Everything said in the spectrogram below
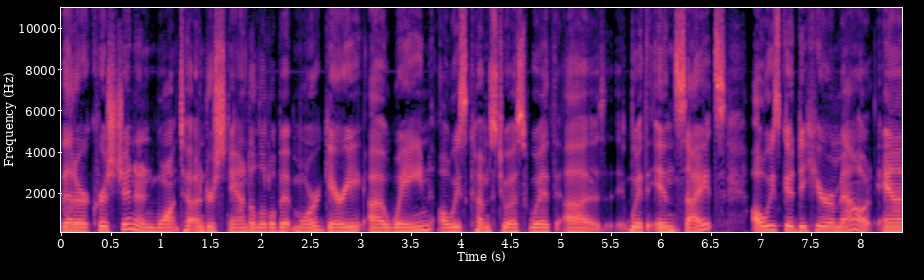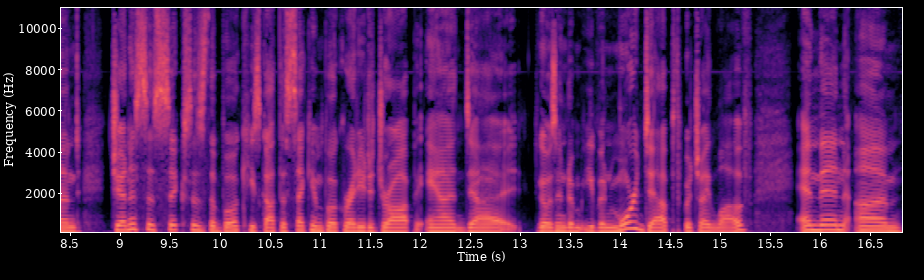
that are Christian and want to understand a little bit more. Gary uh, Wayne always comes to us with uh, with insights. Always good to hear him out. And Genesis six is the book. He's got the second book ready to drop and uh, goes into even more depth, which I love. And then. Um,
